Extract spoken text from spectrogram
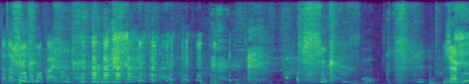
T'en as pour un moment quand même. Hein. J'avoue.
